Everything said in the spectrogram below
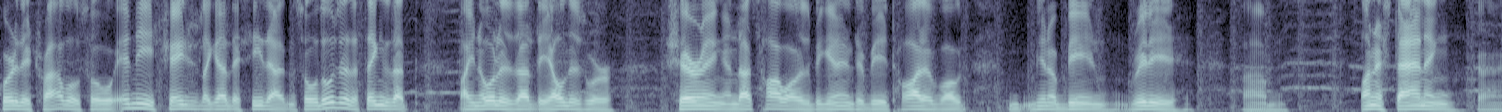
where they travel. So any changes like that, they see that. And so those are the things that I noticed that the elders were sharing, and that's how I was beginning to be taught about, you know, being really um, understanding uh,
